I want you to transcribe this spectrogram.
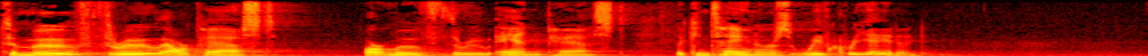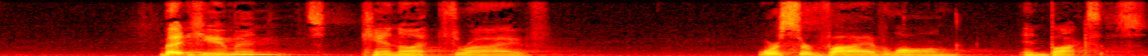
to move through our past or move through and past the containers we've created. But humans cannot thrive or survive long in boxes.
